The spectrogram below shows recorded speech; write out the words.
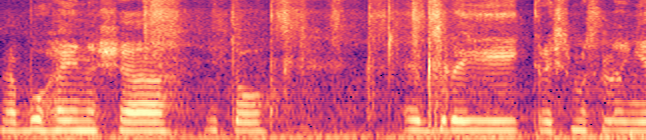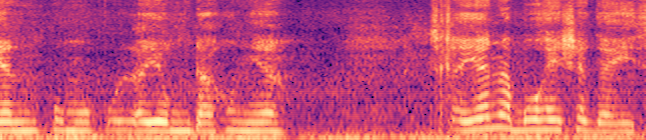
Nabuhay na siya. Ito. Every Christmas lang yan pumupula yung dahon niya. Tsaka yan, nabuhay siya guys.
